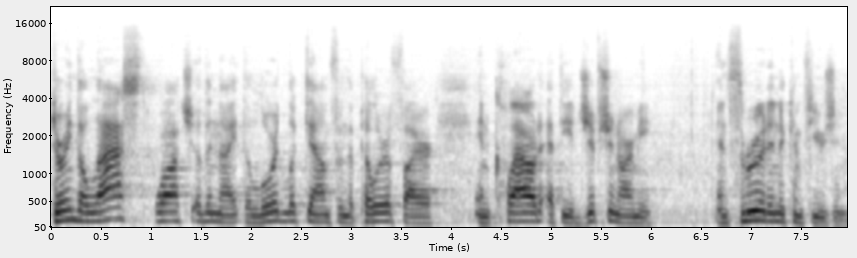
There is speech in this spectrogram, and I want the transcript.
During the last watch of the night, the Lord looked down from the pillar of fire and cloud at the Egyptian army and threw it into confusion.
